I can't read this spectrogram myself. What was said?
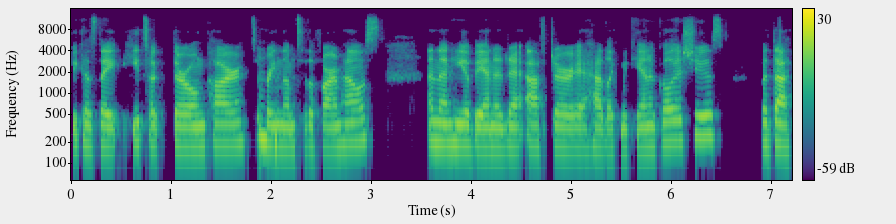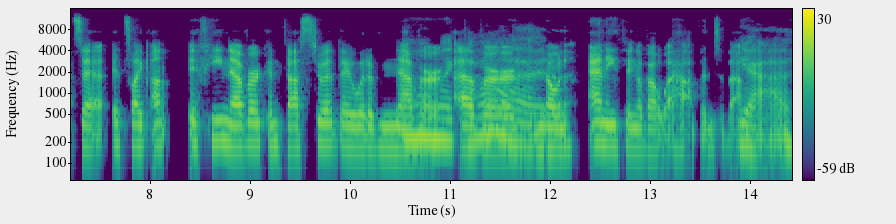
because they he took their own car to bring mm-hmm. them to the farmhouse, and then he abandoned it after it had like mechanical issues. But that's it. It's like um, if he never confessed to it, they would have Oh never, my ever known anything about what happened to them. Yeah.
